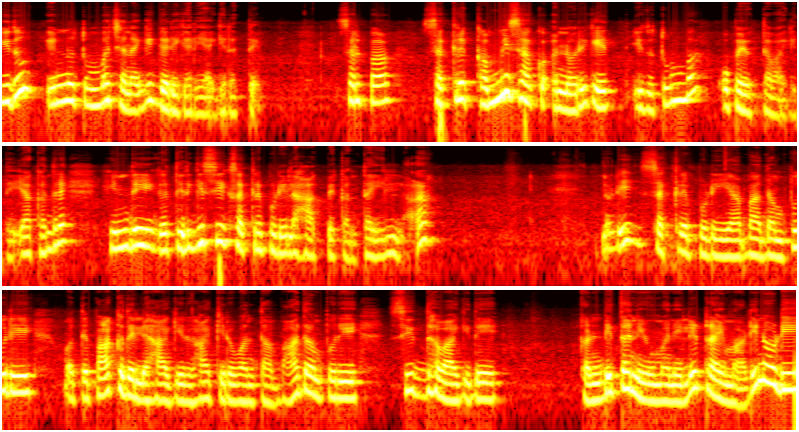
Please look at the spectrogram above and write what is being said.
ಇದು ಇನ್ನೂ ತುಂಬ ಚೆನ್ನಾಗಿ ಗರಿ ಗರಿಯಾಗಿರುತ್ತೆ ಸ್ವಲ್ಪ ಸಕ್ಕರೆ ಕಮ್ಮಿ ಸಾಕು ಅನ್ನೋರಿಗೆ ಇದು ತುಂಬ ಉಪಯುಕ್ತವಾಗಿದೆ. ಯಾಕಂದರೆ ಹಿಂದೆ ಈಗ ತಿರುಗಿಸಿ ಸಕ್ಕರೆ ಪುಡಿ ಎಲ್ಲ ಹಾಕಬೇಕಂತ ಇಲ್ಲ. ನೋಡಿ, ಸಕ್ಕರೆ ಪುಡಿಯ ಬಾದಾಮ್ ಪುರಿ, ಮತ್ತು ಪಾಕದಲ್ಲಿ ಹಾಕಿ ಹಾಕಿರುವಂಥ ಬಾದಾಮ್ ಪುರಿ ಸಿದ್ಧವಾಗಿದೆ. ಖಂಡಿತ ನೀವು ಮನೆಯಲ್ಲಿ ಟ್ರೈ ಮಾಡಿ ನೋಡಿ.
